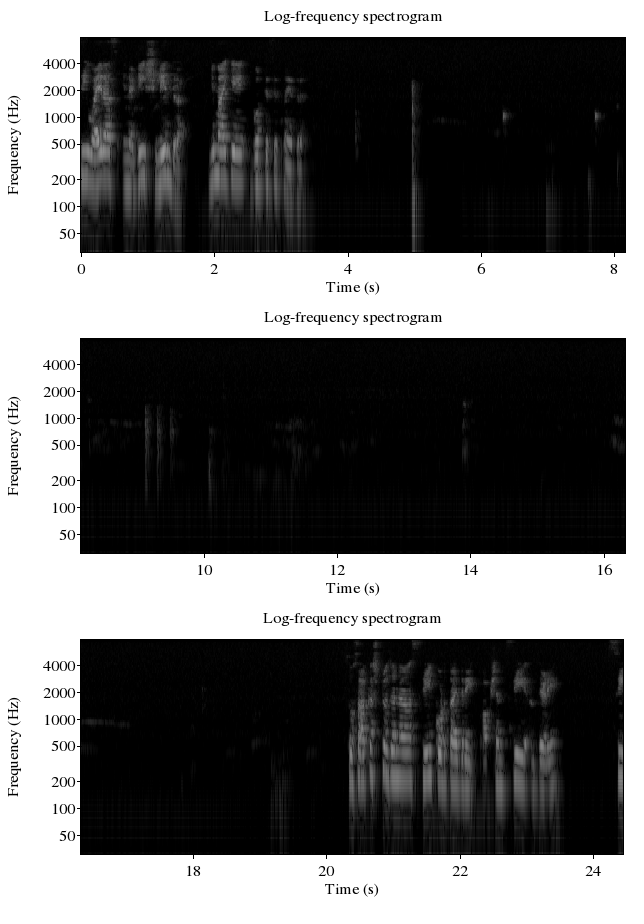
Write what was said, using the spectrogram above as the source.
C virus ಇನ್ ಡಿ ಶಿಲೀಂಧ್ರ. ನಿಮ್ಮ ಆಯ್ಕೆ ಗುರುತಿಸಿ ಸ್ನೇಹಿತರೆ. ಸೊ ಸಾಕಷ್ಟು ಜನ ಸಿ ಕೊಡ್ತಾ ಇದ್ರಿ. ಆಪ್ಷನ್ ಸಿ ಅಂತೇಳಿ. ಸಿ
